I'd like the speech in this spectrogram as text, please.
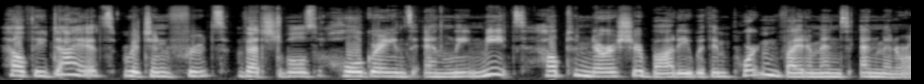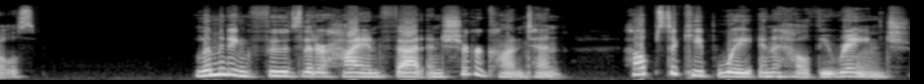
Healthy diets rich in fruits, vegetables, whole grains, and lean meats help to nourish your body with important vitamins and minerals. Limiting foods that are high in fat and sugar content helps to keep weight in a healthy range.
